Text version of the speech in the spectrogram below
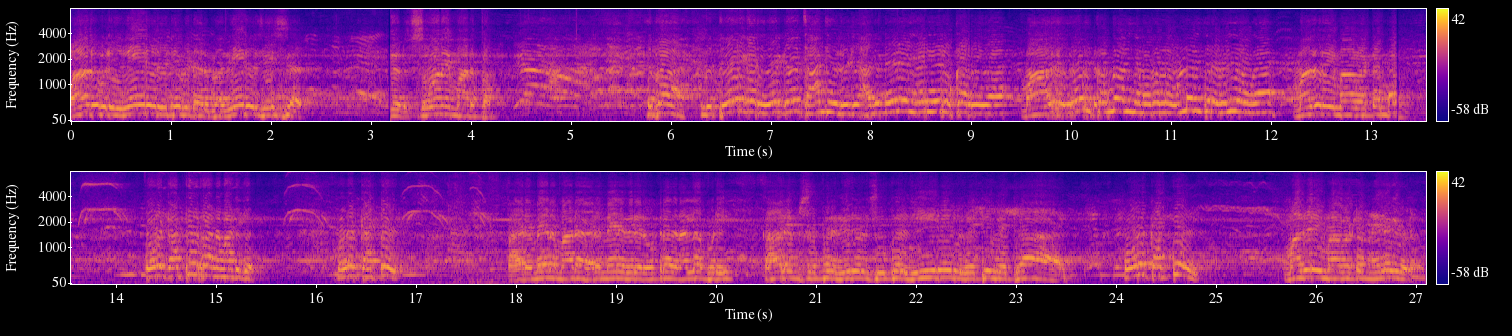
மாடுபடி வீரர் வெற்றி பெற்றாருப்பா. வீரர் ஜெயிச்சார். சோனை மாடுப்பா. இப்ப இந்த தேர்கார் ஏற்கனவே சாந்தி இருக்கு. அது மேலே ஏறி ஏறி உட்காருங்க மாடு. ஏறி தொங்காதீங்க முதல்ல. உள்ள இருக்கிற வெளியே அவங்க மதுரை மாவட்டம். ஒரு கட்டில் அந்த மாட்டுக்கு. ஒரு கட்டில். அருமையான மாடு அருமையான வீரர். விட்டுறது நல்லா புடி. காலம் சூப்பர் வீரர் சூப்பர் வீரர் வெற்றி பெற்றார். ஒரு கப்பல் மதுரை மாவட்டம் நிலவிடும்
